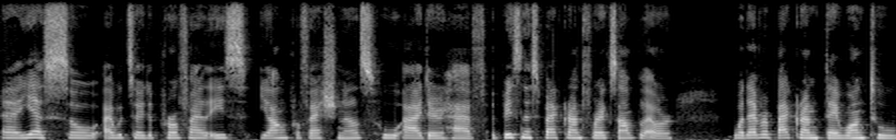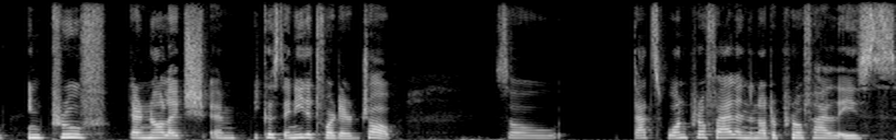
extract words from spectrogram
Uh, yes, so I would say the profile is young professionals who either have a business background, for example, or whatever background they want to improve their knowledge um, because they need it for their job. So that's one profile, and another profile is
